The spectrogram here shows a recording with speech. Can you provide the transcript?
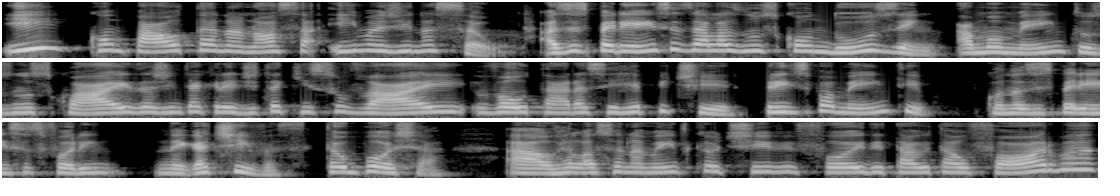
e com pauta na nossa imaginação. As experiências elas nos conduzem a momentos nos quais a gente acredita que isso vai voltar a se repetir, principalmente quando as experiências forem negativas. Então, poxa, ah, o relacionamento que eu tive foi de tal e tal forma.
